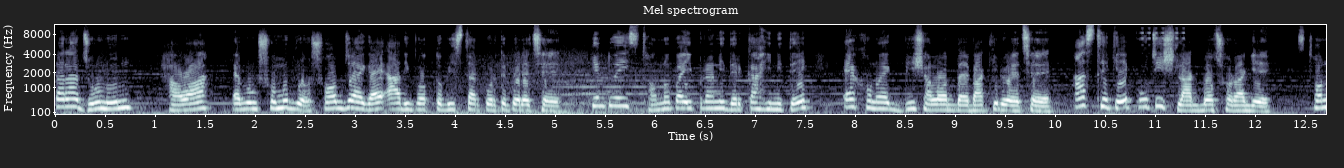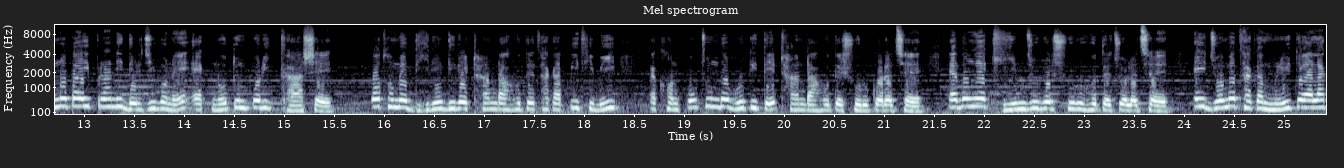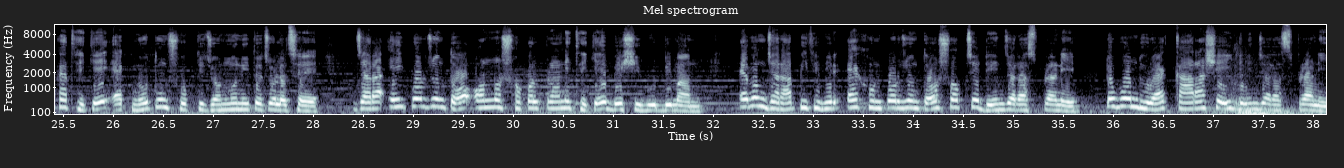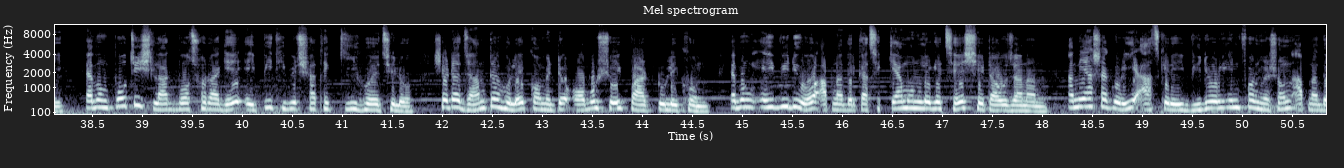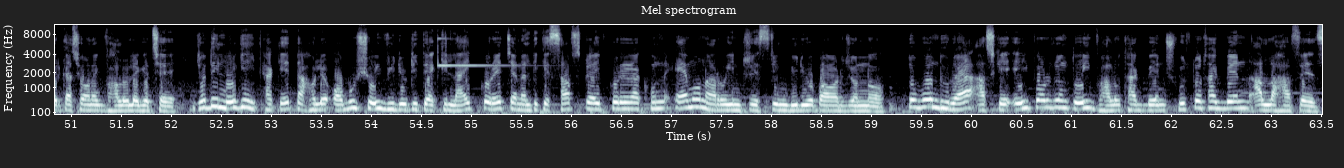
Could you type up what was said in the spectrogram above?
তারা জমিন হাওয়া এবং সমুদ্র সব জায়গায় আধিপত্য বিস্তার করতে পেরেছে। কিন্তু এই স্তন্যপায়ী প্রাণীদের কাহিনীতে এখনও এক বিশাল অধ্যায় বাকি রয়েছে। আজ থেকে পঁচিশ লাখ বছর আগে স্তন্যপায়ী প্রাণীদের জীবনে এক নতুন পরীক্ষা আসে। প্রথমে ধীরে ধীরে ঠান্ডা হতে থাকা পৃথিবী এখন প্রচণ্ড গতিতে ঠান্ডা হতে শুরু করেছে এবং এক হিমযুগের শুরু হতে চলেছে। এই জমে থাকা মৃত এলাকা থেকে এক নতুন শক্তি জন্ম নিতে চলেছে, যারা এই পর্যন্ত অন্য সকল প্রাণী থেকে বেশি বুদ্ধিমান এবং যারা পৃথিবীর এখন পর্যন্ত সবচেয়ে ডেঞ্জারাস প্রাণী। তো বন্ধুরা, কারা সেই ডেঞ্জারাস প্রাণী এবং পঁচিশ লাখ বছর আগে এই পৃথিবীর সাথে কি হয়েছিল সেটা জানতে হলে কমেন্টে অবশ্যই পার্ট টু লিখুন এবং এই ভিডিও আপনাদের কাছে কেমন লেগেছে সেটাও জানান। আমি আশা করি আজকের এই ভিডিওর ইনফরমেশন আপনাদের কাছে অনেক ভালো লেগেছে। যদি লেগেই থাকে, তাহলে অবশ্যই ভিডিওটিতে একটি লাইক করে চ্যানেলটিকে সাবস্ক্রাইব করে রাখুন, এমন আরও ইন্টারেস্টিং ভিডিও পাওয়ার জন্য। তো বন্ধুরা, আজকে এই পর্যন্তই। ভালো থাকবেন, সুস্থ থাকবেন। আল্লাহ হাফেজ।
